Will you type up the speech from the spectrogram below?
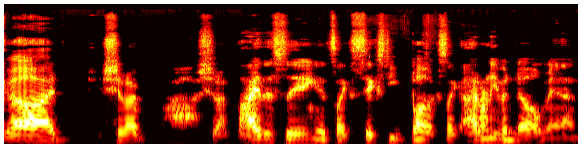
god, should I? oh, Should I buy this thing? It's like sixty bucks. Like I don't even know, man.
